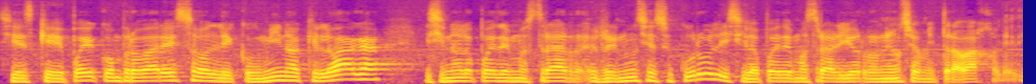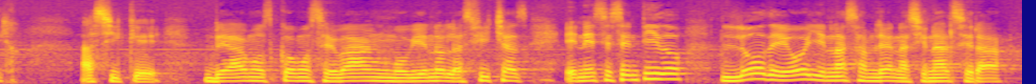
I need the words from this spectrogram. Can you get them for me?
Si es que puede comprobar eso, le conmino a que lo haga. Y si no lo puede demostrar, renuncia a su curul. Y si lo puede demostrar, yo renuncio a mi trabajo, le dijo. Así que veamos cómo se van moviendo las fichas en ese sentido. Lo de hoy en la Asamblea Nacional será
